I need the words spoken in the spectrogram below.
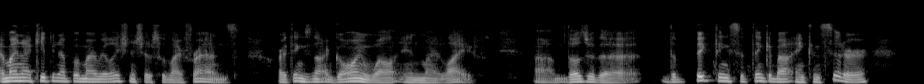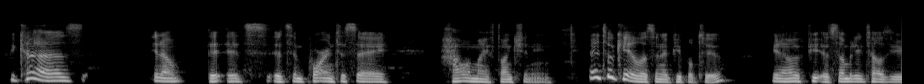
Am I not keeping up with my relationships with my friends? Are things not going well in my life? Um, those are the the big things to think about and consider because you know it's it's important to say how am i functioning and it's okay to listen to people too you know if, if somebody tells you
